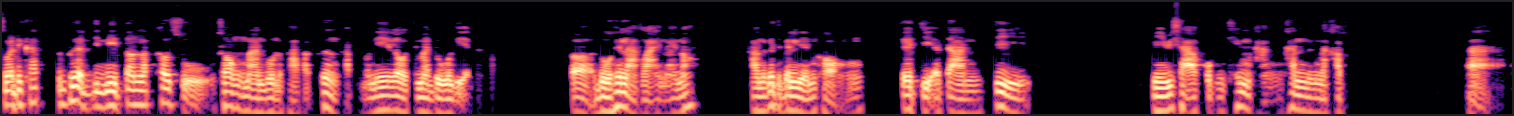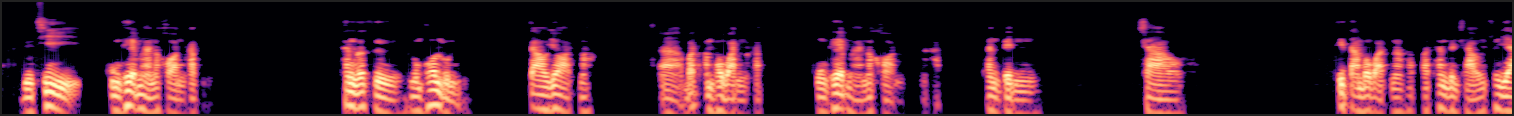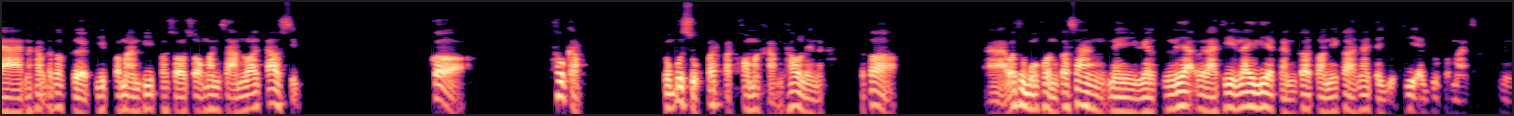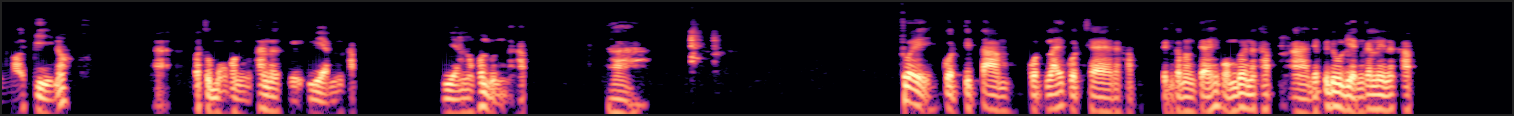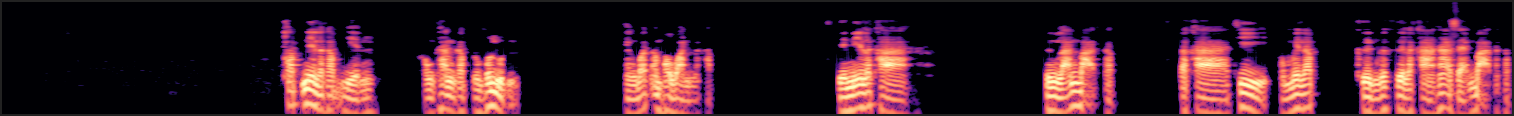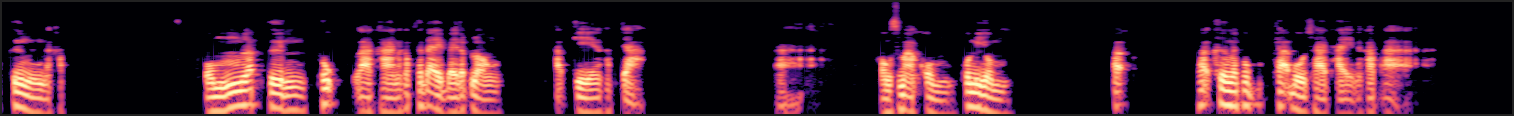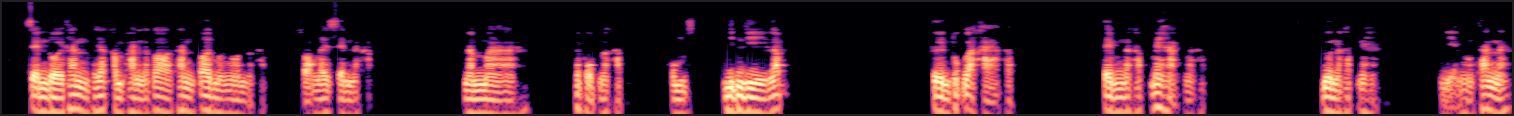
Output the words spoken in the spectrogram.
สวัสดีครับเพื่อนๆยินดีต้อนรับเข้าสู่ช่องมารบูรพาพระเครื่องครับ วันนี้เราจะมาดูเหรียญนะครับ ก็ดูให้หลากหลายหน่อยเนาะคราวนี้ก็จะเป็นเหรียญของเกจิอาจารย์ที่มีวิชาคมเข้มขังท่านหนึ่งนะครับ อ่า อยู่ที่กรุงเทพมหานครครับ ท่านก็คือหลวงพ่อหลุนเจ้ายอดเนาะอ่า วัดอัมพวันครับ กรุงเทพมหานครนะครับ ท่านเป็นชาว ที่ตามประวัตินะครับท่านเป็นชาวอยุธยานะครับ แล้วก็เกิดปีประมาณปีพศ 2390 ก็เท่ากับหลวงปู่สุขวัดปักคลองมะขามเท่าเลยนะครับ แล้วก็วัตถุมงคลก็สร้างในระยะเวลาที่ไล่เรียกกัน ก็ตอนนี้ก็น่าจะอยู่ที่อายุประมาณสักหนึ่งร้อยปีเนาะวัตถุมงคลของท่านก็คือเหรียญครับเหรียญหลวงพ่อหลุนนะครับช่วยกดติดตามกดไลค์กดแชร์นะครับ เป็นกำลังใจให้ผมด้วยนะครับ อ่า เดี๋ยวไปดูเหรียญกันเลยนะครับ ครับนี่แหละครับเหรียญของท่านครับหลวงพ่อหลุนแห่งวัดอัมพวันนะครับเหรียญนี้ราคาหนึ่งล้านบาทครับ ราคาที่ผมไม่รับคืนก็คือราคาห้าแสนบาทนะครับ ครึ่งหนึ่งนะครับ ผมรับคืนทุกราคานะครับ ถ้าได้ใบรับรองผักเกนะครับจากอของสมาคมผู้นิยม ระเครื่องและพระบูชาไทยนะครับ อ่า เซ็นโดยท่านพยัคฆ์คำพันธ์แล้วก็ท่านต้อยเมืองนนท์นะครับสองลายเซ็นนะครับนำมาให้ผมนะครับ ผมยินดีรับ คืนทุกราคาครับ เต็มนะครับ ไม่หักนะครับ ดูนะครับเนี่ยเหรียญของท่านนะ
